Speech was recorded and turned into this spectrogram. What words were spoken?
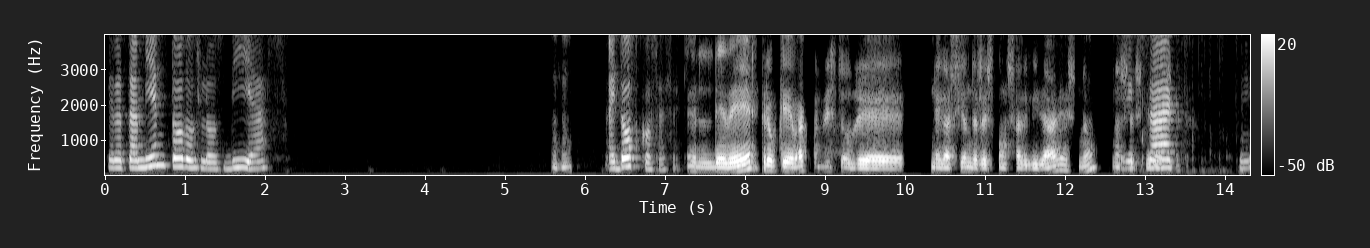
pero también todos los días. Hay dos cosas aquí. El deber creo que va con esto de negación de responsabilidades, ¿no? Exacto. sí.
